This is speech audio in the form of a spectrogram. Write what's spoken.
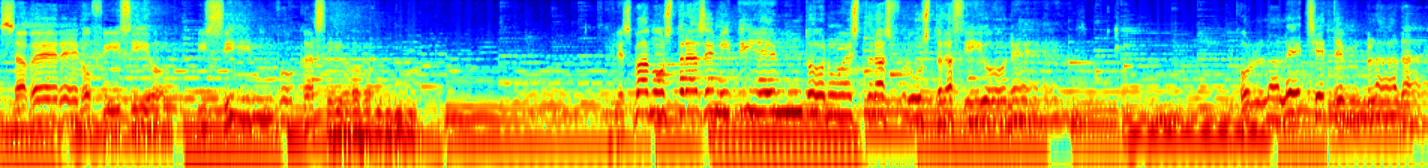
saber el oficio y sin vocación. Y les vamos transmitiendo nuestras frustraciones con la leche templada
